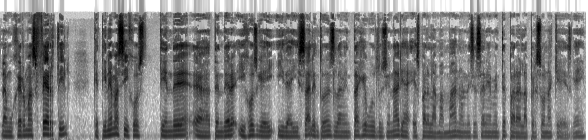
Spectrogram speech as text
La mujer más fértil que tiene más hijos tiende a tener hijos gay y de ahí sale. Entonces la ventaja evolucionaria es para la mamá, no necesariamente para la persona que es gay.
